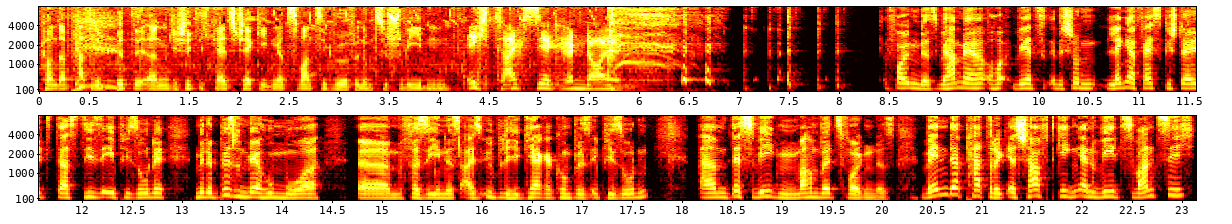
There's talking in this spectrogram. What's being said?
Kann der Patrick bitte einen Geschicklichkeitscheck gegen eine 20 würfeln, um zu schweben? Ich zeig's dir, Grindol. Folgendes, wir haben ja jetzt schon länger festgestellt, dass diese Episode mit ein bisschen mehr Humor ähm, versehen ist als übliche Kerkerkumpels-Episoden. Ähm, deswegen machen wir jetzt folgendes. Wenn der Patrick es schafft, gegen einen W20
